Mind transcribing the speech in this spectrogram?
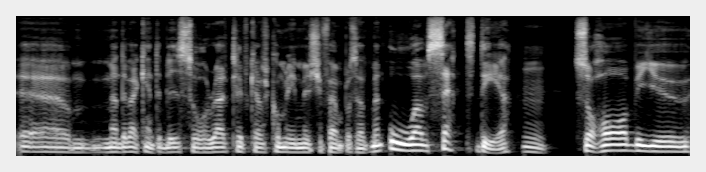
eh, men det verkar inte bli så. Radcliffe kanske kommer in med 25 procent. Men oavsett det så har vi ju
